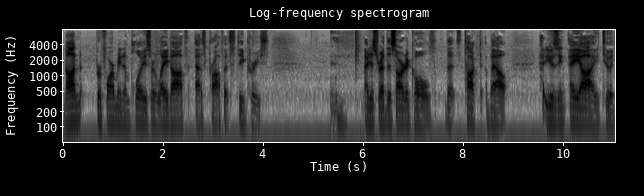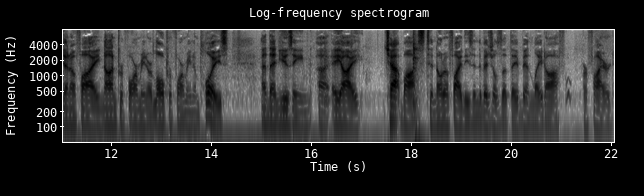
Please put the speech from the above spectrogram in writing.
Non performing employees are laid off as profits decrease. I just read this article that talked about using AI to identify non performing or low performing employees and then using uh, AI chatbots to notify these individuals that they've been laid off or fired.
